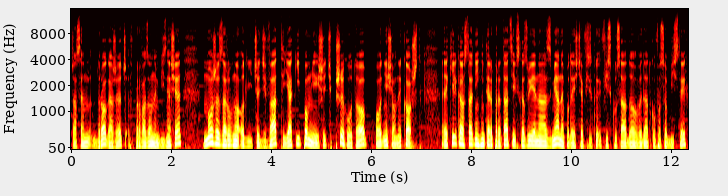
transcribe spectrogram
czasem droga rzecz w prowadzonym biznesie, może zarówno odliczyć VAT, jak i pomniejszyć przychód o podniesiony koszt. Kilka ostatnich interpretacji wskazuje na zmianę podejścia fiskusa do wydatków osobistych.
